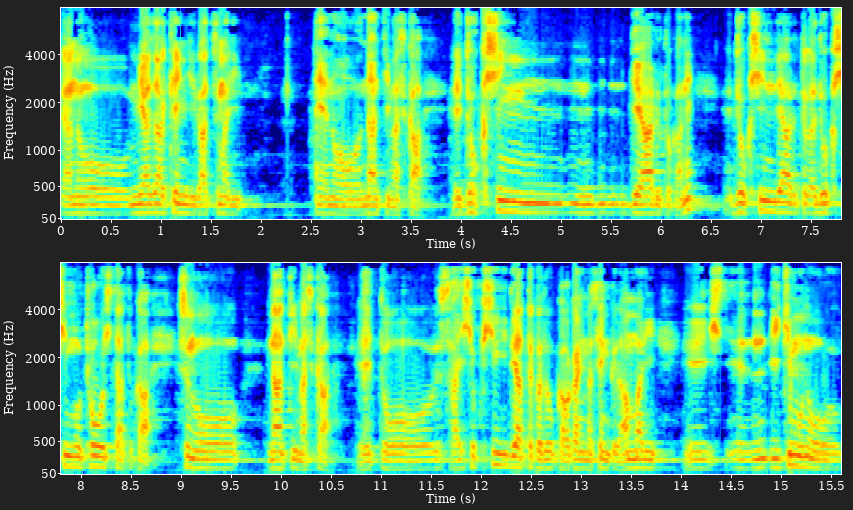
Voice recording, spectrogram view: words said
あの、宮沢賢治が、つまり、あの、なんて言いますか、独身であるとかね、独身であるとか、独身を通したとか、その、なんて言いますか、えっ、と、菜食主義であったかどうかわかりませんけど、あんまり、えー、生き物を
